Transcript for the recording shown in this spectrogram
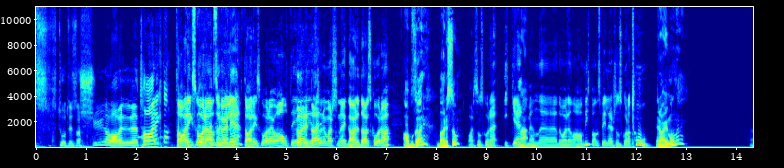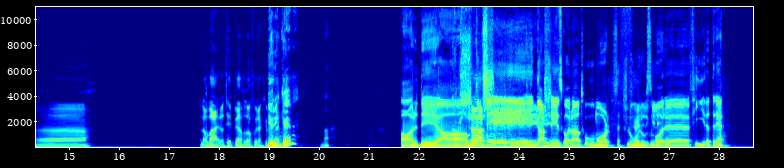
2007, det var vel Tariq, da? Tariq skåra, selvfølgelig. Tariq skåra jo alltid i de store matchene. Gardar skåra. Abgar Barsom. Barsom skåra ikke, Nei. men eh, det var en annen midtbanespiller som skåra to. Raymond, eller? Eh, La være å tippe, jeg, for da får jeg ikke Bjørkøy, eller? Nei. Ardian Gashi! Gashi! Skåra to mål. Slo Rosenborg eh, 4-3.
